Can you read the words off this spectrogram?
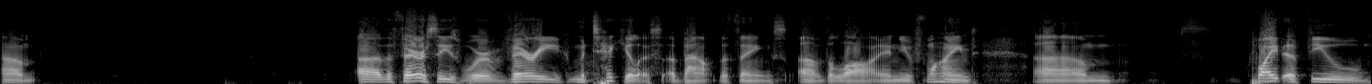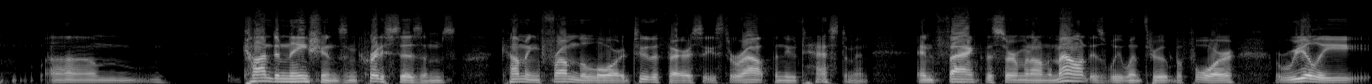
Um, uh, the Pharisees were very meticulous about the things of the law, and you find um, quite a few um, condemnations and criticisms coming from the Lord to the Pharisees throughout the New Testament. In fact, the Sermon on the Mount, as we went through it before, really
